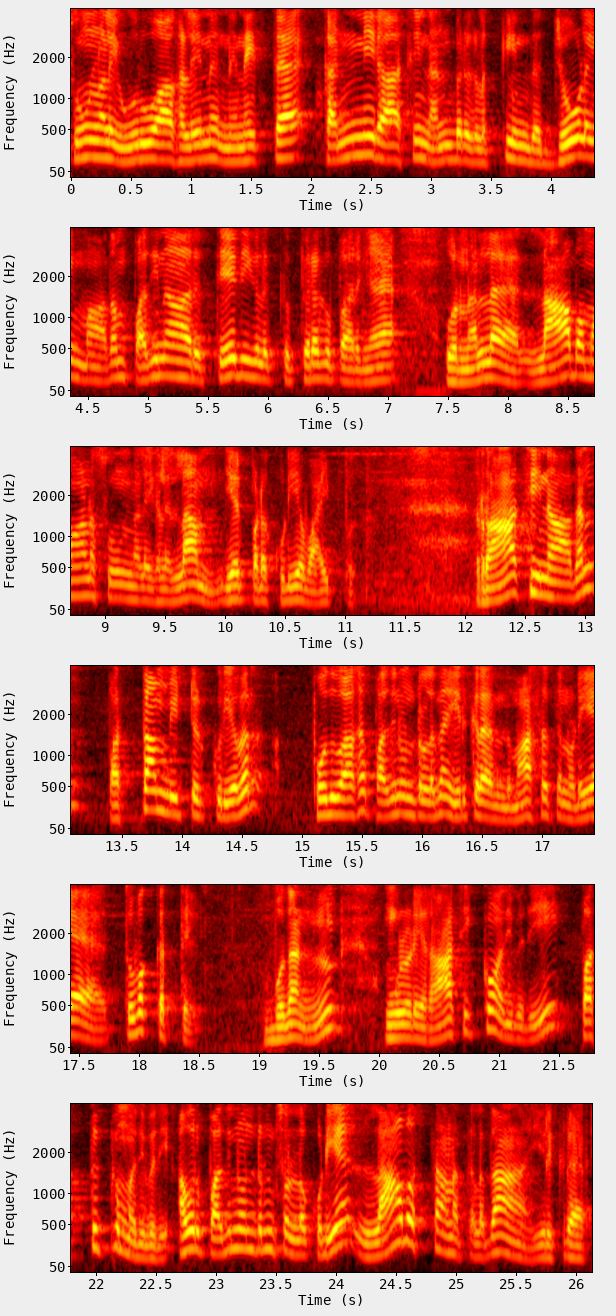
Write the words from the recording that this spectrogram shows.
சூழ்நிலை உருவாகலைன்னு நினைத்த கன்னிராசி நண்பர்களுக்கு இந்த ஜூலை மாதம் பதினாறு தேதிகளுக்கு பிறகு பாருங்கள் ஒரு நல்ல லாபமான சூழ்நிலைகள் எல்லாம் ஏற்படக்கூடிய வாய்ப்பு. ராசிநாதன் பத்தாம் வீட்டிற்குரியவர் பொதுவாக பதினொன்றில் தான் இருக்கிறார் இந்த மாதத்தினுடைய துவக்கத்தில். புதன் உங்களுடைய ராசிக்கும் அதிபதி பத்துக்கும் அதிபதி. அவர் பதினொன்றுன்னு சொல்லக்கூடிய லாபஸ்தானத்தில் தான் இருக்கிறார்.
